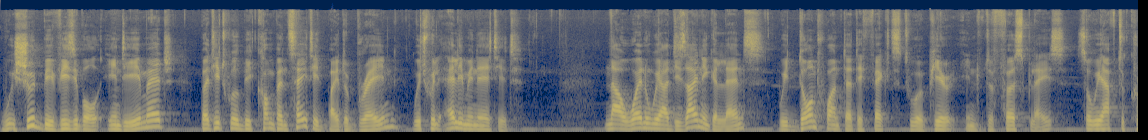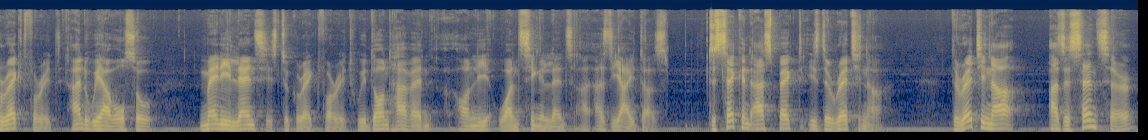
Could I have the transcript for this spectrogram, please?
we should be visible in the image, but it will be compensated by the brain, which will eliminate it. Now, when we are designing a lens, we don't want that effect to appear in the first place, so we have to correct for it. And we have also many lenses to correct for it. We don't have an, only one single lens as the eye does. The second aspect is the retina. The retina, as a sensor,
